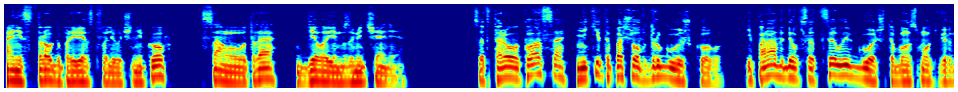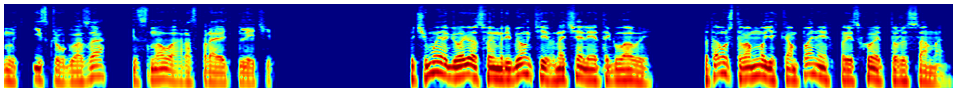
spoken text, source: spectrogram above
Они строго приветствовали учеников, с самого утра делая им замечания. Со второго класса Никита пошел в другую школу, и понадобился целый год, чтобы он смог вернуть искру в глаза и снова расправить плечи. Почему я говорю о своем ребенке в начале этой главы? Потому что во многих компаниях происходит то же самое.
